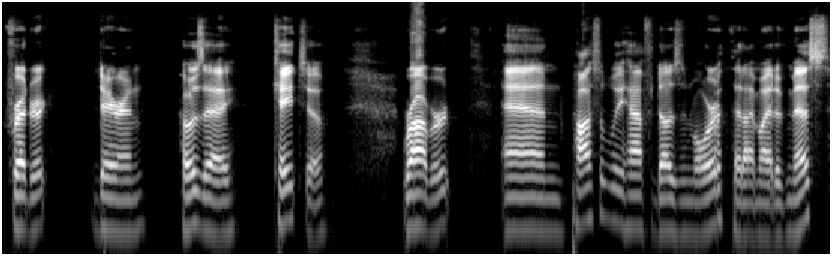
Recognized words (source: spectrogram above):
Frederick, Darren, Jose, Keita, Robert, and possibly half a dozen more that I might have missed.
